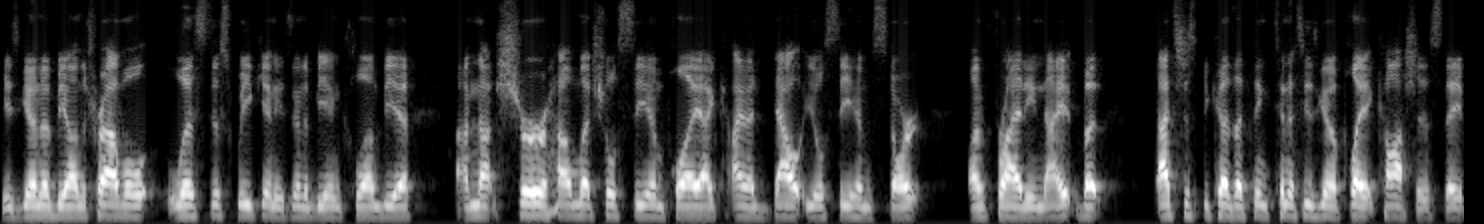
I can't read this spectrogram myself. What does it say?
he's going to be on the travel list this weekend. He's going to be in Columbia. I'm not sure how much you'll see him play. I kind of doubt you'll see him start on Friday night, but that's just because I think Tennessee's going to play it cautious. They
